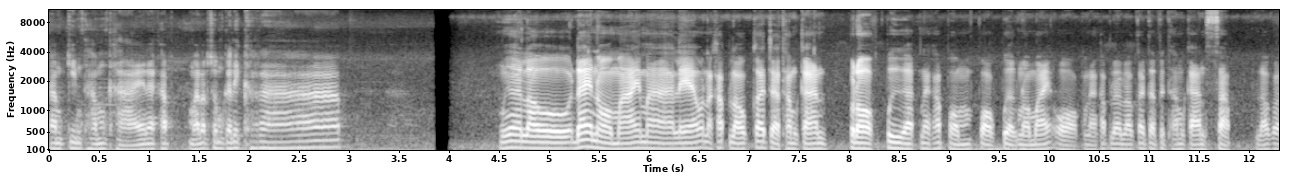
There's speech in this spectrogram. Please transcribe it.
ทำกินทำขายนะครับ มารับชมกันเลยครับ เมื่อเราได้หน่อไม้มาแล้วนะครับ เราก็จะทำการปลอกเปลือกนะครับ ผมปลอกเปลือกหน่อไม้ออกนะครับ แล้วเราก็จะไปทำการสับแล้วก็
